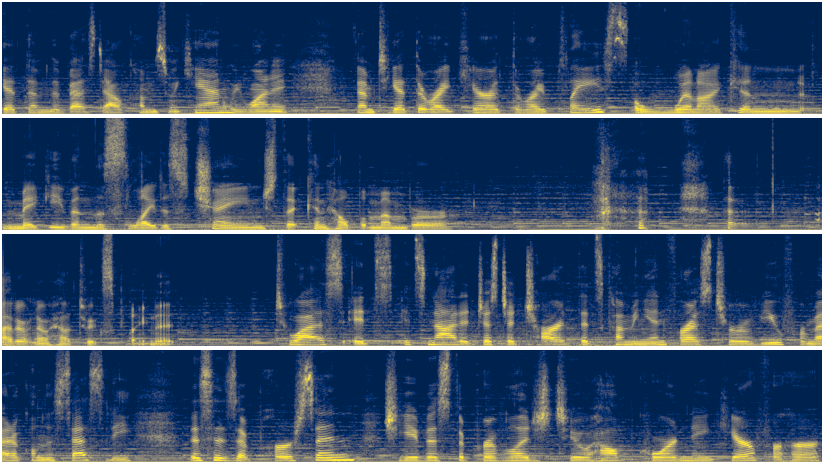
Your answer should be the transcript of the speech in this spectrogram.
get them the best outcomes we can. We want to, them to get the right care at the right place. When I can make even the slightest change that can help a member, I don't know how to explain it. To us, it's, it's not a, just a chart that's coming in for us to review for medical necessity. This is a person. She gave us the privilege to help coordinate care for her.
